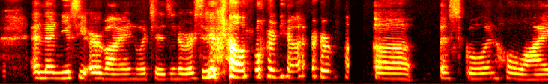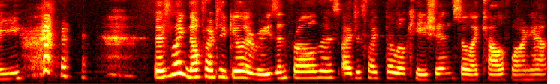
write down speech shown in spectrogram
and then UC Irvine, which is University of California, Irvine. Uh, a school in Hawaii. There's like no particular reason for all this. I just like the location. So like California,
